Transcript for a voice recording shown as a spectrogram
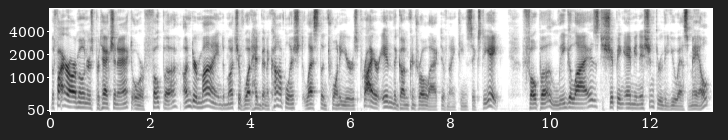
The Firearm Owners Protection Act, or FOPA, undermined much of what had been accomplished less than 20 years prior in the Gun Control Act of 1968. FOPA legalized shipping ammunition through the U.S. mail,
